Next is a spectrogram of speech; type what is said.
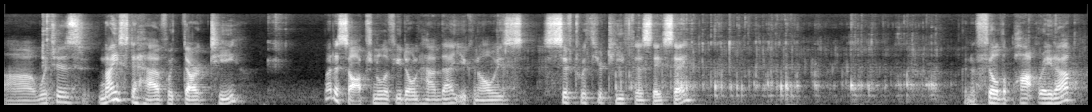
uh, which is nice to have with dark tea, but it's optional if you don't have that. You can always sift with your teeth, as they say. Gonna fill the pot right up.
